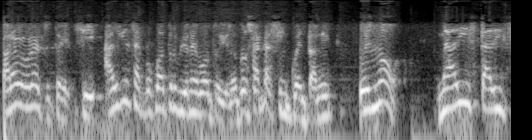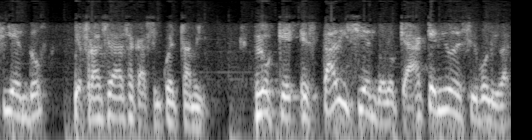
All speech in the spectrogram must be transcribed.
para ver esto, usted, si alguien sacó 4 millones de votos y el otro saca 50 mil, pues no, nadie está diciendo que Francia va a sacar 50 mil. Lo que está diciendo, lo que ha querido decir Bolívar,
